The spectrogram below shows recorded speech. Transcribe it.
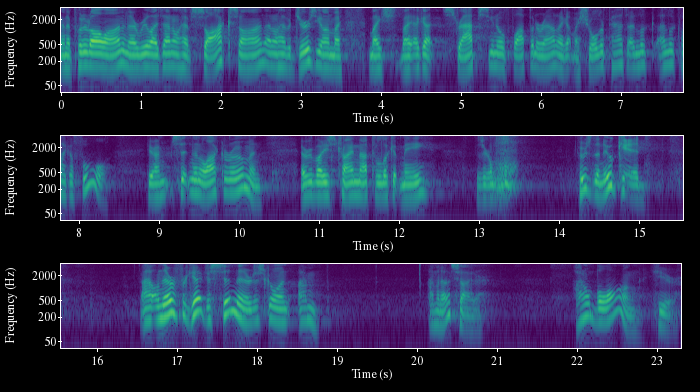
And I put it all on, and I realized I don't have socks on. I don't have a jersey on. My, my, my, I got straps, you know, flopping around. I got my shoulder pads. I look, I look like a fool. Here, I'm sitting in a locker room, and everybody's trying not to look at me. Because they're going, who's the new kid? I'll never forget just sitting there, just going, I'm, I'm an outsider. I don't belong here.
